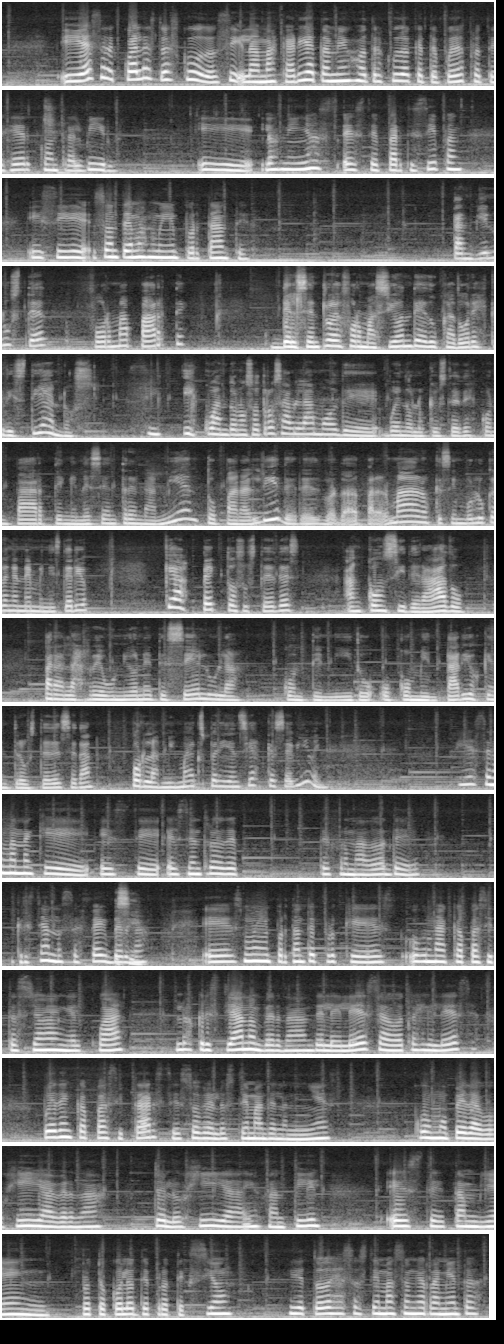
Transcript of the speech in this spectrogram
¿Y ese cuál es tu escudo? Sí, la mascarilla también es otro escudo que te puedes proteger contra el virus. Y los niños este, participan y sí, son temas muy importantes. También usted forma parte del Centro de Formación de Educadores Cristianos. Y cuando nosotros hablamos de, bueno, lo que ustedes comparten en ese entrenamiento para líderes, ¿verdad? Para hermanos que se involucran en el ministerio, ¿qué aspectos ustedes han considerado para las reuniones de célula, contenido o comentarios que entre ustedes se dan por las mismas experiencias que se viven? Fíjese, hermana, que este, el centro de, formador de cristianos, CEFEC, ¿verdad? Es muy importante porque es una capacitación en el cual los cristianos, ¿verdad? De la iglesia o otras iglesias pueden capacitarse sobre los temas de la niñez, como pedagogía, ¿verdad? Teología infantil, este, también protocolos de protección y de todos esos temas son herramientas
